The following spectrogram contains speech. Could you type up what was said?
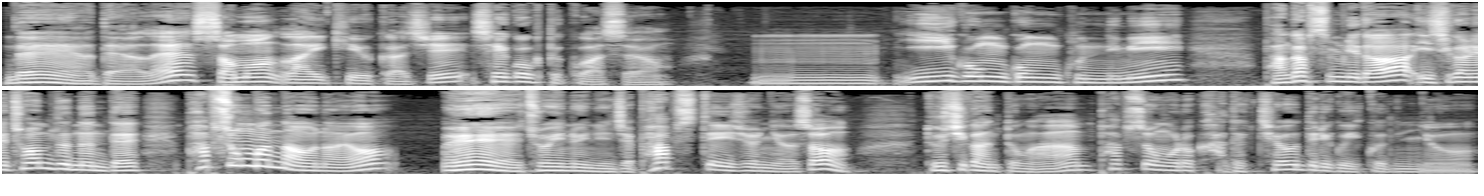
네, Adele의 Someone Like You까지 세 곡 듣고 왔어요. 음, 2009님이 반갑습니다. 이 시간에 처음 듣는데 팝송만 나오나요? 네, 저희는 이제 팝스테이션이어서 2시간 동안 팝송으로 가득 채워드리고 있거든요.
